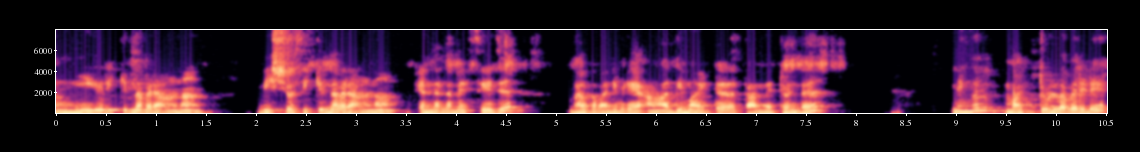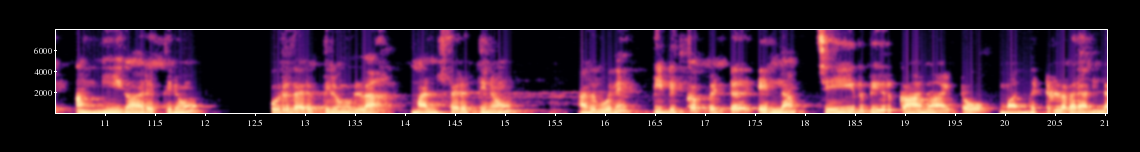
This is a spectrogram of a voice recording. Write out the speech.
അംഗീകരിക്കുന്നവരാണ് വിശ്വസിക്കുന്നവരാണ് എന്നുള്ള മെസ്സേജ് ഭഗവാൻ ഇവിടെ ആദ്യമായിട്ട് തന്നിട്ടുണ്ട്. നിങ്ങൾ മറ്റുള്ളവരുടെ അംഗീകാരത്തിനോ ഒരു തരത്തിലുമുള്ള മത്സരത്തിനോ അതുപോലെ തിടുക്കപ്പെട്ട് എല്ലാം ചെയ്തു തീർക്കാനായിട്ടോ വന്നിട്ടുള്ളവരല്ല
